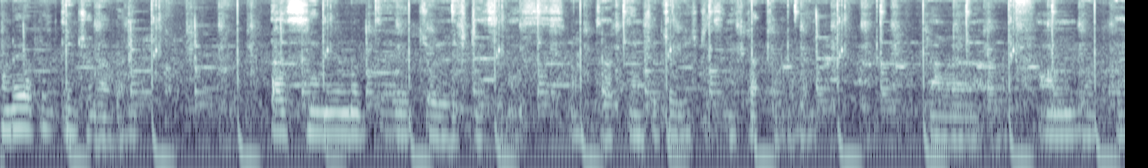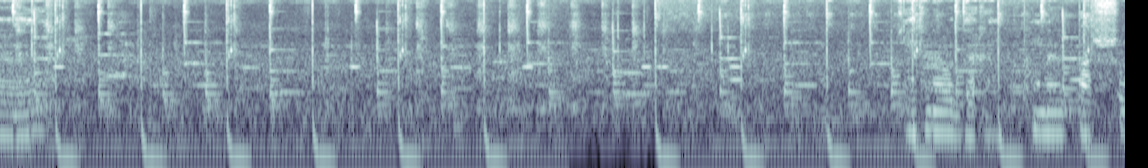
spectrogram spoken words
ফোনে আপনি তিনশো পাবেন আর সিমের মধ্যে চল্লিশটা এসএমএস অর্থাৎ তিনশো চল্লিশটা এসএমএস রাখতে পারবেন। ফোন বলতে এখানে আবার দেখেন, ফোনে পাঁচশো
